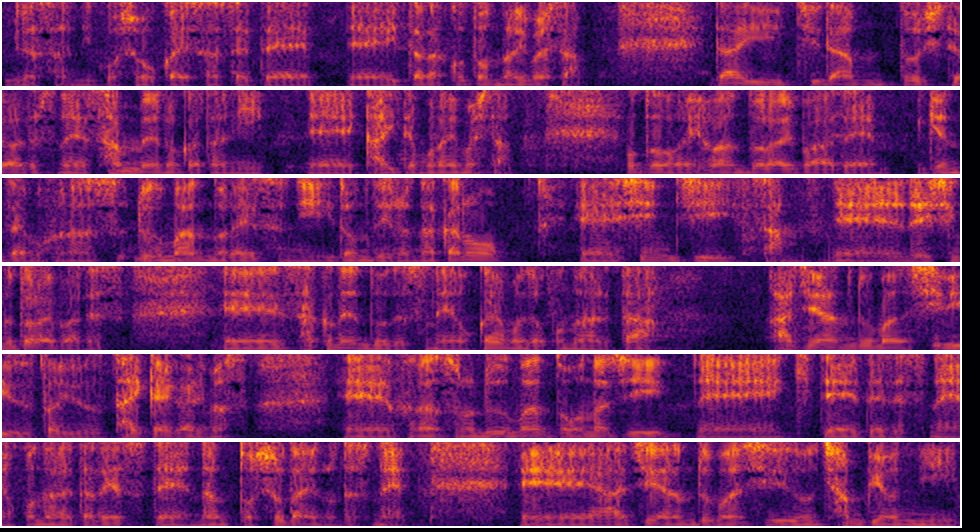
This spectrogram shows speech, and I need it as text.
皆さんにご紹介させて、えいただくことになりました。第1弾としてはですね、3名の方に、え書いてもらいました。元 F1 ドライバーで、現在もフランス、ルーマンのレースに挑んでいる中野、えー、シンジさん、えー、レーシングドライバーです。えー、昨年度ですね、岡山で行われた、アジアンルマンシリーズという大会があります。えー、フランスのルーマンと同じ、えー、規定でですね、行われたレースで、なんと初代のですね、えー、アジアンルマンシリーズのチャンピオンに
